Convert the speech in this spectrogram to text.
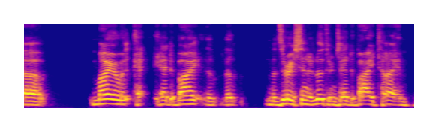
Uh, Maier had to buy the, the Missouri Synod Lutherans had to buy time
